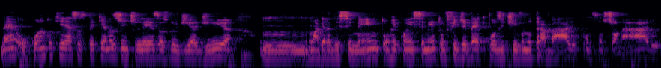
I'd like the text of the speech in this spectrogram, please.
né? O quanto que essas pequenas gentilezas do dia a dia, um, um agradecimento, um reconhecimento, um feedback positivo no trabalho para um funcionário,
